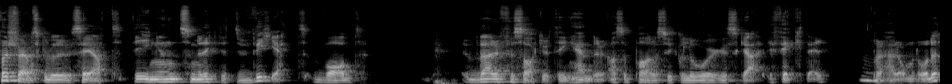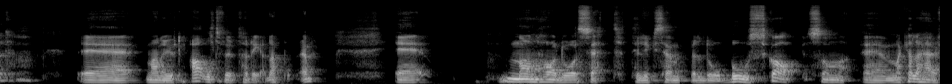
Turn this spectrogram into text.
först och främst skulle jag säga att det är ingen som riktigt vet vad varför saker och ting händer, alltså parapsykologiska effekter Mm. på det här området. Eh, man har gjort allt för att ta reda på det. Eh, man har då sett till exempel då boskap som eh, man kallar här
